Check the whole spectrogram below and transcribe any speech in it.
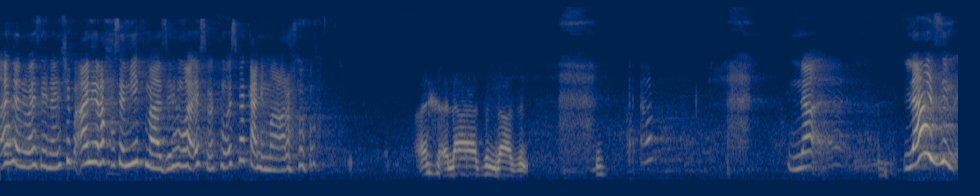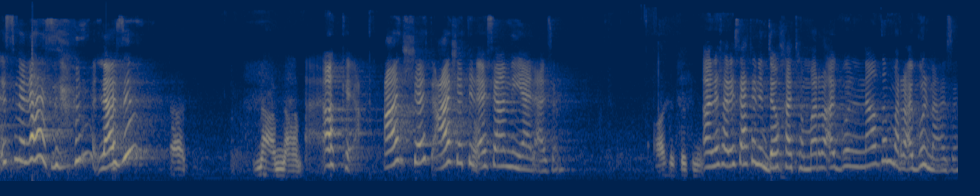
أهلا وسهلا. شوف أنا راح أسميك مازن. هو اسمك مو اسمك يعني ما اعرف لازم لازم. لا لازم اسمه لازم لازم. لازم. نعم نعم. أوكي. عاشت عاشت الأسامي يا لازم عاشت اسمي. أنا صار لي ساعتين مدوختهم مرة أقول ناظم مرة أقول مازن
